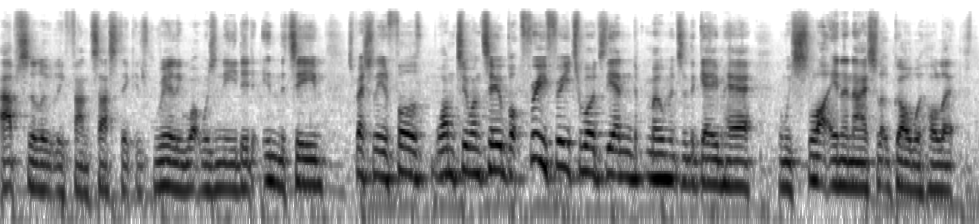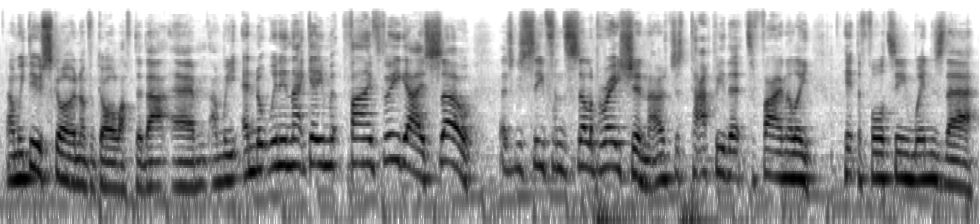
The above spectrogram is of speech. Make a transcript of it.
Absolutely fantastic. It's really what was needed in the team, especially in full 1-2-1-2. But 3-3 towards the end moments of the game here, and we slot in a nice little goal with Gullit. And we do score another goal after that, um, and we end up winning that game 5-3, guys. So, as you can see from the celebration, I was just happy that to finally hit the 14 wins there.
